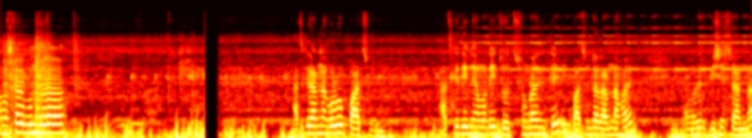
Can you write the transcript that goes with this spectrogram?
নমস্কার বন্ধুরা। আজকে রান্না করব পাঁচুন আজকে দিনে আমাদের চৈত্র সংক্রান্তিতে এই পাঁচুনটা রান্না হয়। আমাদের বিশেষ রান্না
